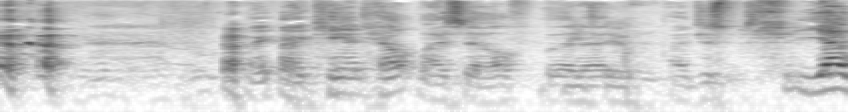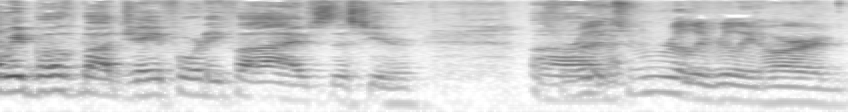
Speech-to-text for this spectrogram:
I, I can't help myself, but I. I just, yeah, we both bought J45s this year. Uh, it's really, really hard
